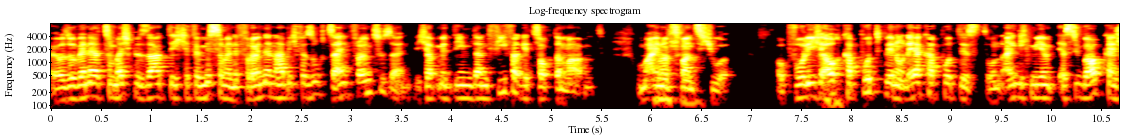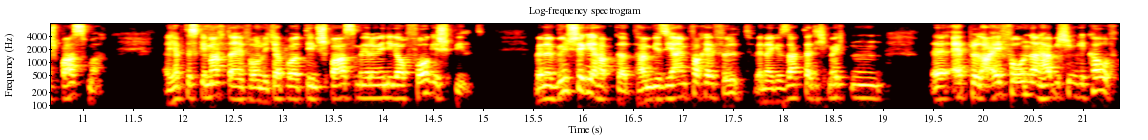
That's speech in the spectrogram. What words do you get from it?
Also wenn er zum Beispiel sagt, ich vermisse meine Freundin, habe ich versucht, sein Freund zu sein. Ich habe mit ihm dann FIFA gezockt am Abend um 21 Uhr. Obwohl ich auch kaputt bin und er kaputt ist und eigentlich mir es überhaupt keinen Spaß macht. Ich habe das gemacht einfach und ich habe den Spaß mehr oder weniger auch vorgespielt. Wenn er Wünsche gehabt hat, haben wir sie einfach erfüllt. Wenn er gesagt hat, ich möchte ein äh, Apple iPhone, dann habe ich ihm gekauft.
